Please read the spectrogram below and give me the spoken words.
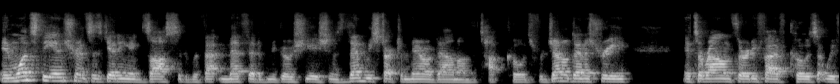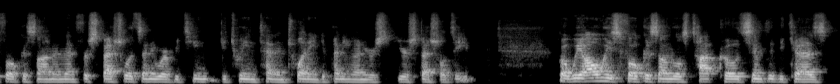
And once the insurance is getting exhausted with that method of negotiations, then we start to narrow down on the top codes. For general dentistry, it's around 35 codes that we focus on. And then for specialists, anywhere between, between 10 and 20, depending on your, your specialty. But we always focus on those top codes simply because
